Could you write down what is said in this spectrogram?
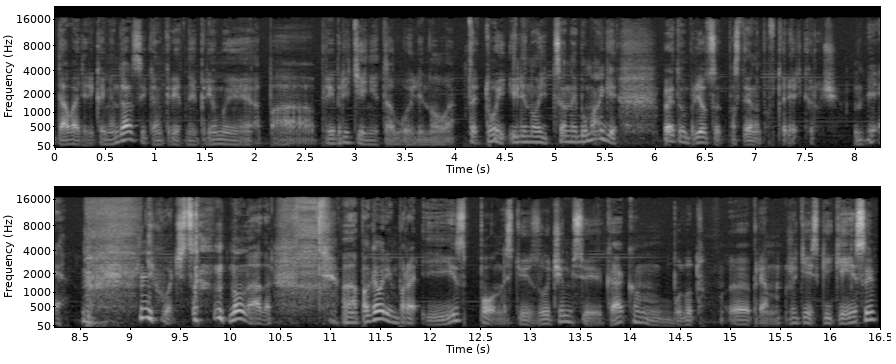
давать рекомендации конкретные, прямые по приобретении того или иного, той или иной ценной бумаги, поэтому придется постоянно повторять, короче. Не хочется, но надо. А, поговорим про ИИС, полностью изучим все и как будут э, прям житейские кейсы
